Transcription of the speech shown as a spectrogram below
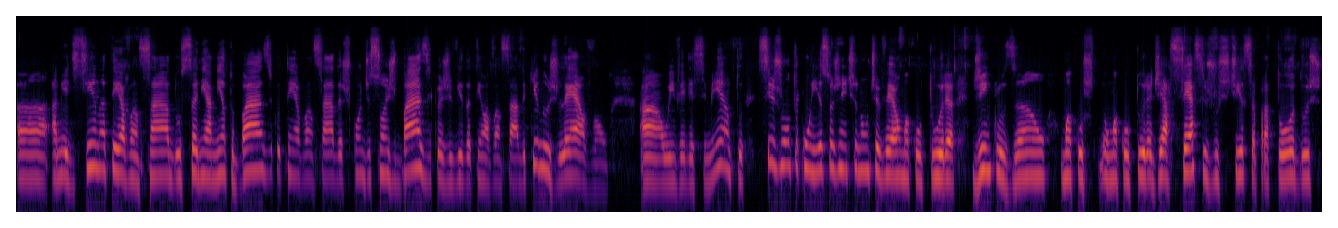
a medicina tenha avançado, o saneamento básico tenha avançado, as condições básicas de vida tenham avançado, que nos levam ao envelhecimento, se junto com isso a gente não tiver uma cultura de inclusão, uma, uma cultura de acesso e justiça para todos,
